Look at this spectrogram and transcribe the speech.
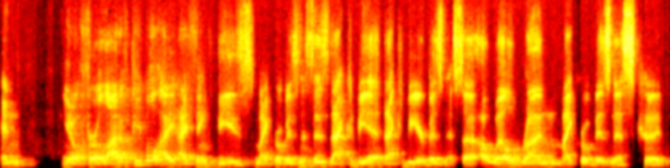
And you know, for a lot of people, I, I think these micro businesses that could be it. That could be your business. A, a well-run micro business could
